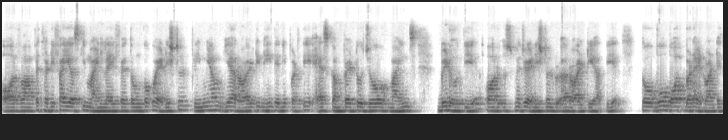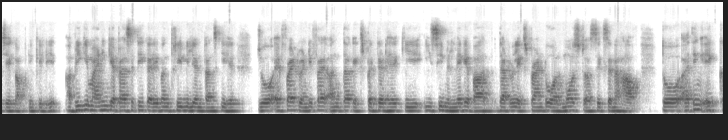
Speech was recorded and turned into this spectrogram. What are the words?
और वहाँ पे 35 इयर्स की माइन लाइफ है तो उनको कोई एडिशनल प्रीमियम या रॉयल्टी नहीं देनी पड़ती एज कंपेयर टू जो माइंस बिड होती है और उसमें जो एडिशनल रॉयल्टी आती है तो वो बहुत बड़ा एडवांटेज है कंपनी के लिए। अभी की माइनिंग कैपेसिटी करीबन थ्री मिलियन टन की है, जो एफ़ आई ट्वेंटी फाइव अंत तक एक्सपेक्टेड है कि ईसी e मिलने के बाद that will expand to almost six and half तो आई थिंक एक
